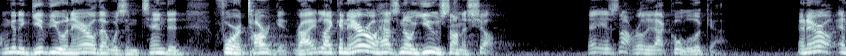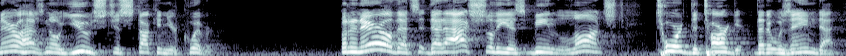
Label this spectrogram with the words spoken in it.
I'm going to give you an arrow that was intended for a target, right? Like an arrow has no use on a shelf. It's not really that cool to look at. An arrow, an arrow has no use just stuck in your quiver. But an arrow that's, that actually is being launched toward the target that it was aimed at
